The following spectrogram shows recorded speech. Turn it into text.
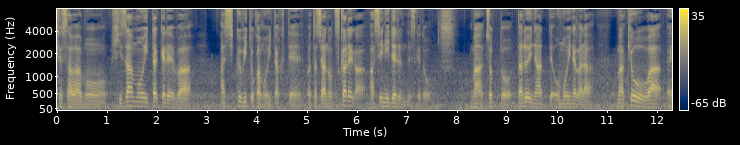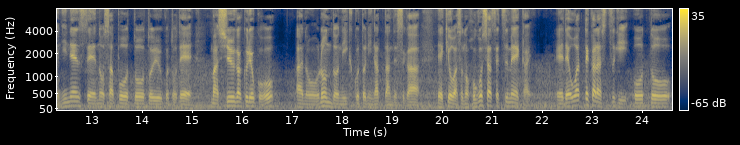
今朝はもう膝も痛ければ足首とかも痛くて、私あの疲れが足に出るんですけど、まあちょっとだるいなって思いながら、まあ今日は2年生のサポートということで、まあ修学旅行、あの、ロンドンに行くことになったんですが、え今日はその保護者説明会、えで、終わってから質疑応答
